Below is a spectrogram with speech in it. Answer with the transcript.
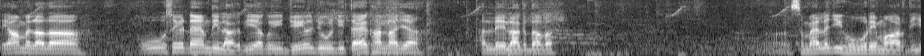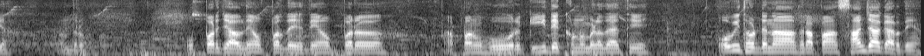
ਤੇ ਆਹ ਮੈਨੂੰ ਲੱਗਦਾ ਉਸੇ ਟਾਈਮ ਦੀ ਲੱਗਦੀ ਆ, ਕੋਈ ਜੇਲ੍ਹ ਜੂਲ ਦੀ ਤਹਿਖਾਨਾ ਜਿਹਾ ਥੱਲੇ ਲੱਗਦਾ ਵਾ। ਸਮੈਲ ਜੀ ਹੋਰ ਹੀ ਮਾਰਦੀ ਆ ਅੰਦਰੋਂ। ਉੱਪਰ ਚੱਲਦੇ ਆ, ਉੱਪਰ ਦੇਖਦੇ ਆ, ਉੱਪਰ ਆਪਾਂ ਨੂੰ ਹੋਰ ਕੀ ਦੇਖਣ ਨੂੰ ਮਿਲਦਾ ਇੱਥੇ। ਉਹ ਵੀ ਤੁਹਾਡੇ ਨਾਲ ਫਿਰ ਆਪਾਂ ਸਾਂਝਾ ਕਰਦੇ ਆ।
